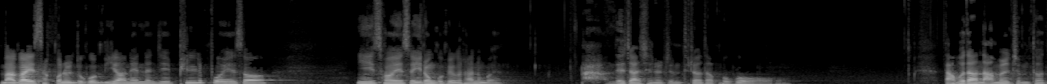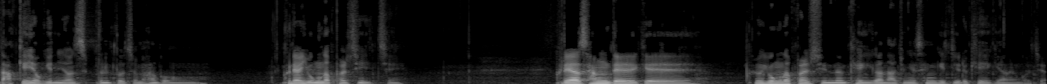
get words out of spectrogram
마가의 사건을 두고 미안했는지 필리포에서 이 서에서 이런 고백을 하는 거예요. 아, 내 자신을 좀 들여다보고 나보다 남을 좀 더 낮게 여기는 연습들도 좀 하고 그래야 용납할 수 있지. 그래야 상대에게 그 용납할 수 있는 계기가 나중에 생기지 이렇게 얘기하는 거죠.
